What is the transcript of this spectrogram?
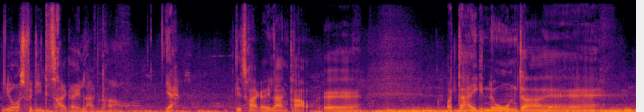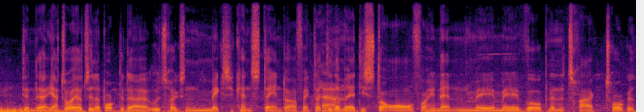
men jo også fordi det trækker i langdrag. Ja, det trækker i langdrag. Øh, og der er ikke nogen, der... Øh, den der, jeg tror, jeg har tidligere brugt det der udtryk, sådan Mexican standoff, ikke? Der, ja. Det der med, at de står over for hinanden med, med våbnene træk, trukket,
